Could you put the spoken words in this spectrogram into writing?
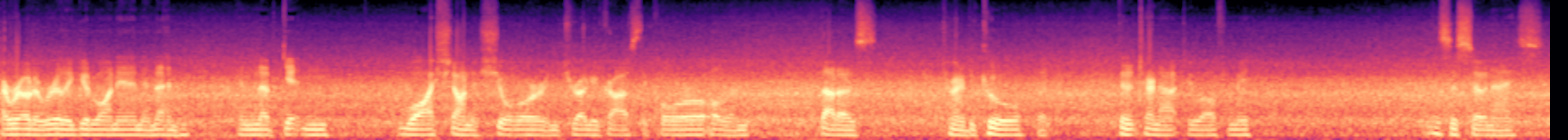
I rode a really good one in and then ended up getting washed on the shore and drug across the coral and thought I was trying to be cool, but didn't turn out too well for me. This is so nice.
